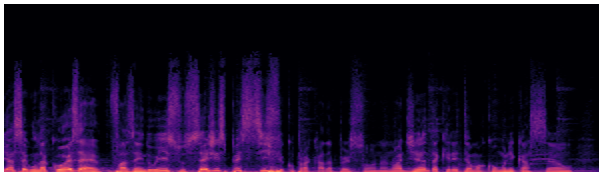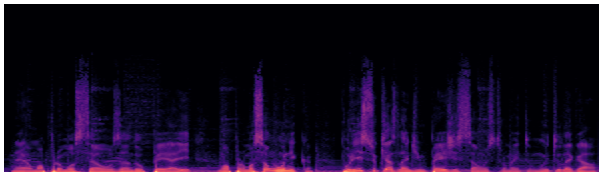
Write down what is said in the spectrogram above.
E a segunda coisa é, fazendo isso, seja específico para cada persona. Não adianta querer ter uma comunicação, né, uma promoção usando o P aí, uma promoção única. Por isso que as landing pages são um instrumento muito legal.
